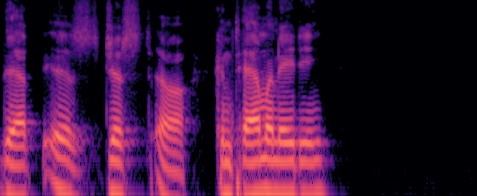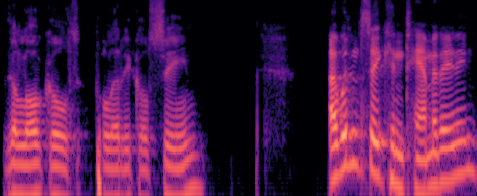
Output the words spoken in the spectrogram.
that is just uh, contaminating the local political scene? I wouldn't say contaminating.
